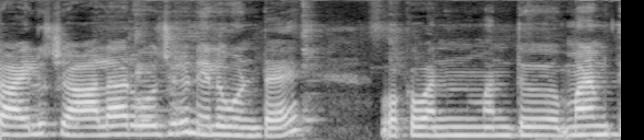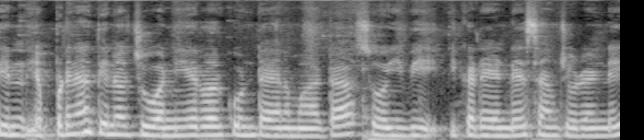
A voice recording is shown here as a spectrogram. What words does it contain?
కాయలు చాలా రోజులు నిలువ ఉంటాయి. ఒక వన్ మంత్ మనం తిన్ ఎప్పుడైనా తినొచ్చు వన్ ఇయర్ వరకు ఉంటాయన్నమాట. సో ఇవి ఇక్కడ ఎండేస్తాం చూడండి.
